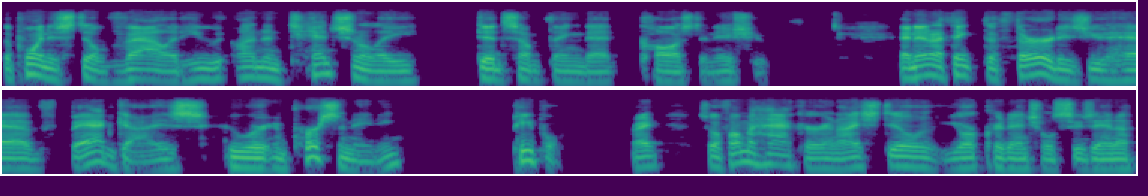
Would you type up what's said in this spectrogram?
the point is still valid. He unintentionally did something that caused an issue. And then I think the third is you have bad guys who are impersonating people, right? So if I'm a hacker and I steal your credentials, Susanna,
